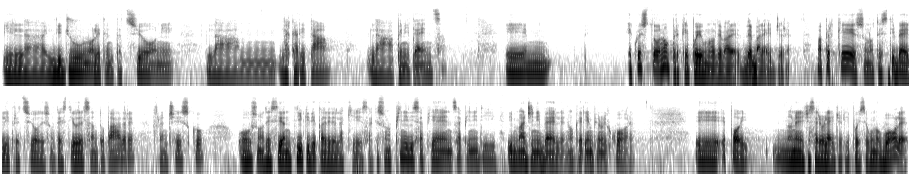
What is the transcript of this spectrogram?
il, il digiuno, le tentazioni, la, la carità, la penitenza. E, e, questo non perché poi uno debba, debba leggere, ma perché sono testi belli, preziosi, sono testi o del Santo Padre Francesco o sono testi antichi dei padri della Chiesa, che sono pieni di sapienza, pieni di immagini belle, no? che riempiono il cuore. E, e, poi non è necessario leggerli, poi se uno vuole,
